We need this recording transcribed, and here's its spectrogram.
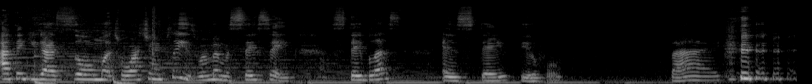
I thank you guys so much for watching. Please remember, stay safe, stay blessed, and stay beautiful. Bye.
